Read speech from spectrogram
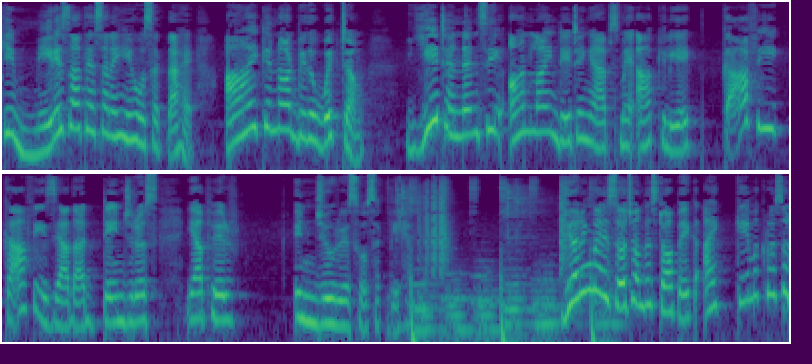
कि मेरे साथ ऐसा नहीं हो सकता है. I can not be the victim ये टेंडेंसी ऑनलाइन डेटिंग एप्स में आपके लिए काफी काफी ज्यादा डेंजरस या फिर इंजूरियस हो सकती है During my research on this topic, I came across a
